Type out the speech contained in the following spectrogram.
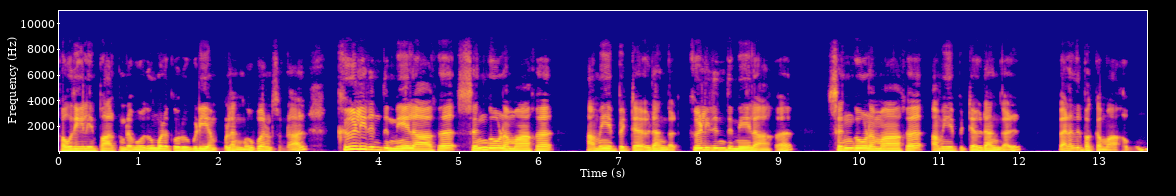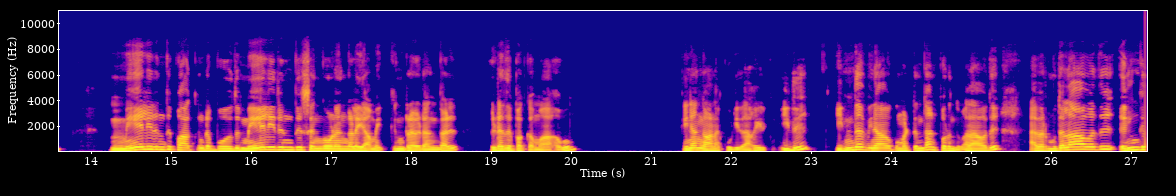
பகுதிகளையும் பார்க்கின்ற போது உங்களுக்கு ஒரு விடியம் விளங்கும். ஒவ்வொரு சொன்னால் கீழிருந்து மேலாக செங்கோணமாக அமையப்பெற்ற இடங்கள் கீழிருந்து மேலாக செங்கோணமாக அமையப்பெற்ற இடங்கள் வலது பக்கமாகவும் மேலிருந்து பார்க்கின்ற போது மேலிருந்து செங்கோணங்களை அமைக்கின்ற இடங்கள் இடது பக்கமாகவும் இனங்காணக்கூடியதாக இருக்கும். இது இந்த வினாவுக்கு மட்டும்தான் பொருந்தும். அதாவது அவர் முதலாவது எங்கு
